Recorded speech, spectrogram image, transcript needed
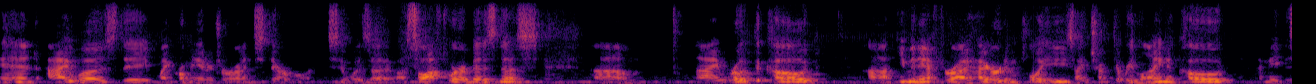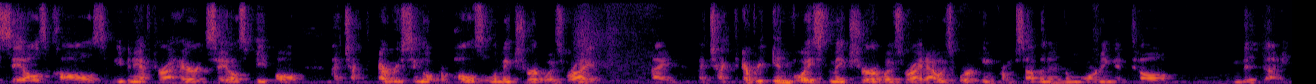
and I was the micromanager on steroids. It was a, a software business. Um, I wrote the code. Uh, even after I hired employees, I checked every line of code. I made the sales calls. Even after I hired salespeople, I checked every single proposal to make sure it was right. I, I checked every invoice to make sure it was right. I was working from 7 in the morning until midnight,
